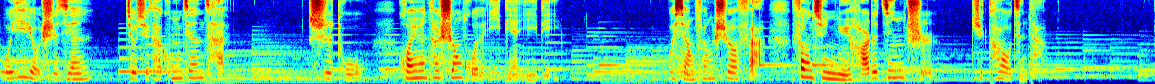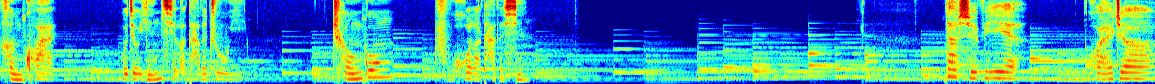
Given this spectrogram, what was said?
我一有时间就去他空间采，试图还原他生活的一点一滴。我想方设法放弃女孩的矜持。去靠近他，很快我就引起了他的注意，成功俘获了他的心。大学毕业，怀着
